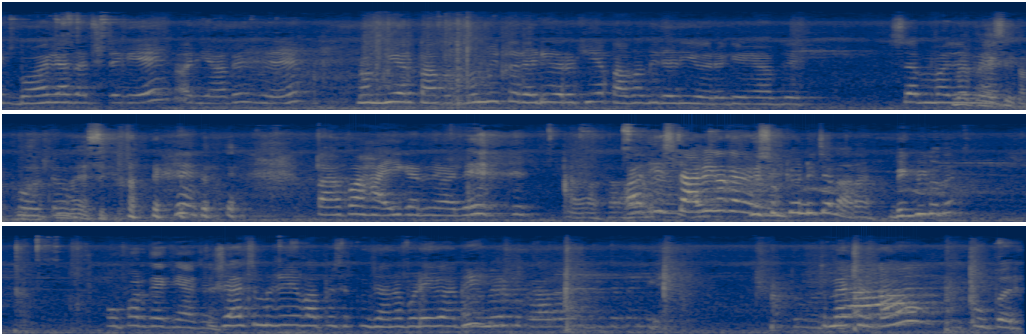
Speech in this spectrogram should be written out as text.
एक बहुत ज़्यादा अच्छी जगह है और यहाँ पे है मम्मी और पापा। मम्मी तो रेडी हो रखी है पापा भी रेडी हो रखे हैं यहाँ पे। सब मज़े में फ़ोटो पापा हाई करने वाले और इस चाबी का क्या क्यों नीचे ला रहा है? बिग बी को दे। ऊपर देख के आ तो शायद से मुझे वापस अपने जाना पड़ेगा अभी। तो मैं चलता हूँ? ऊपर।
